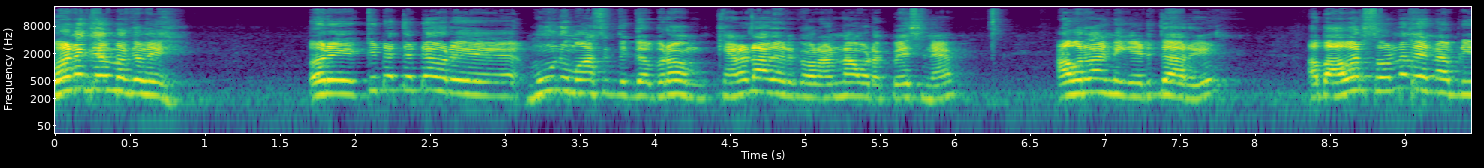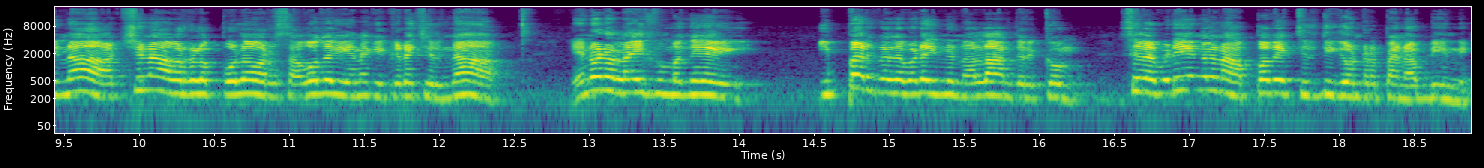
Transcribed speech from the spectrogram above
வணக்கம் மகளே. ஒரு கிட்டத்தட்ட ஒரு மூணு மாதத்துக்கு அப்புறம் கனடாவில் இருக்க ஒரு அண்ணாவோட பேசினேன். அவர் தான் இன்றைக்கி எடுத்தார். அப்போ அவர் சொன்னது என்ன அப்படின்னா அர்ச்சனா அவர்களை போல ஒரு சகோதரி எனக்கு கிடைச்சிருந்தா என்னோட லைஃப் வந்து இப்போ இருக்கிறத விட இன்னும் நல்லா இருந்திருக்கும். சில விடயங்களை நான் அப்போவே திருத்தி கொண்டிருப்பேன் அப்படின்னு.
